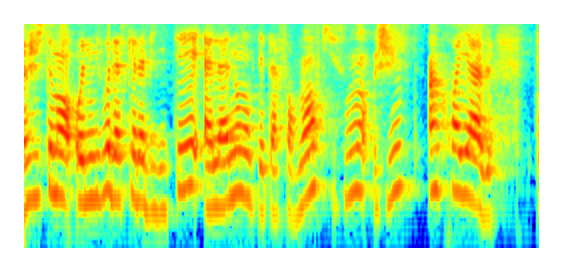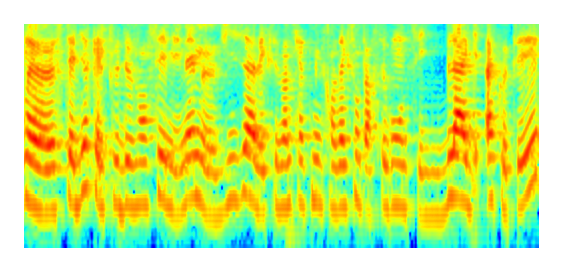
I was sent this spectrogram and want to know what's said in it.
justement, au niveau de la scalabilité, elle annonce des performances qui sont juste incroyables. Euh, C'est-à-dire qu'elle peut devancer, mais même Visa avec ses 24 000 transactions par seconde, c'est une blague à côté.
